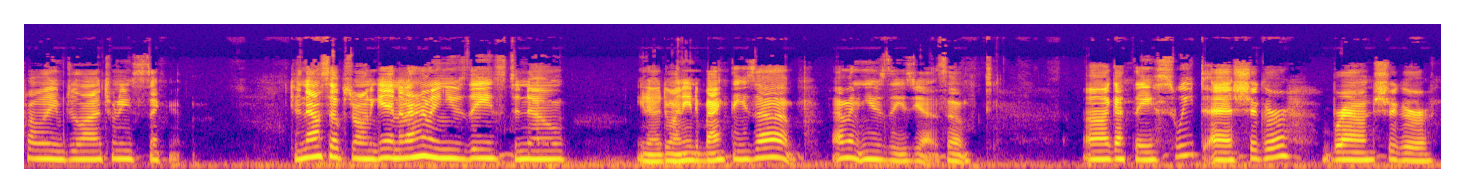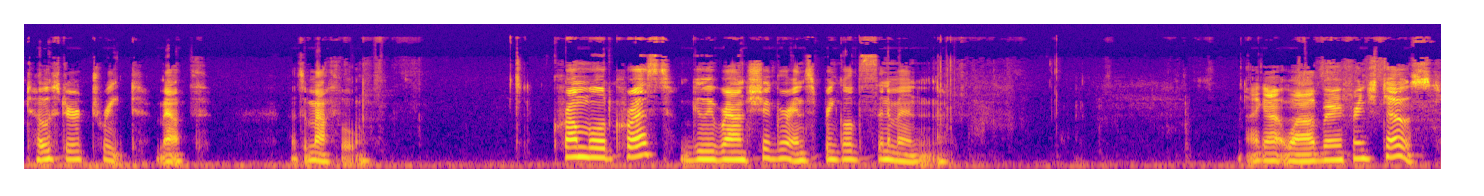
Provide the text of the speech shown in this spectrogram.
probably July 22nd. Because now soaps are on again, and I haven't used these to know, you know, do I need to back these up? I haven't used these yet, so uh, I got the Sweet as Sugar Brown Sugar Toaster Treat mouth. That's a mouthful. Crumbled crust, gooey brown sugar, and sprinkled cinnamon. I got wild berry French toast.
